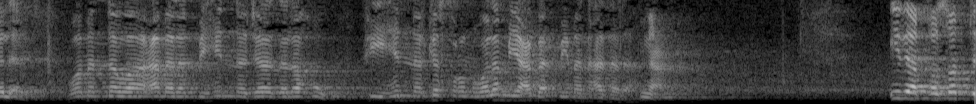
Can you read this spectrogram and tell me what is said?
الآتي ومن نوى عملا بهن جاز له فيهن كسر ولم يعبأ بمن عذله. نعم. إذا قصدت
